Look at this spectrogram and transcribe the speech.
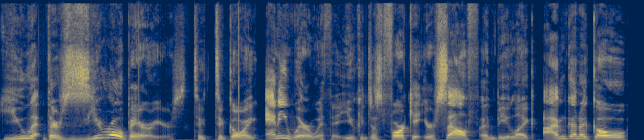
you there's zero barriers to, to going anywhere with it. You can just fork it yourself and be like, I'm gonna go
